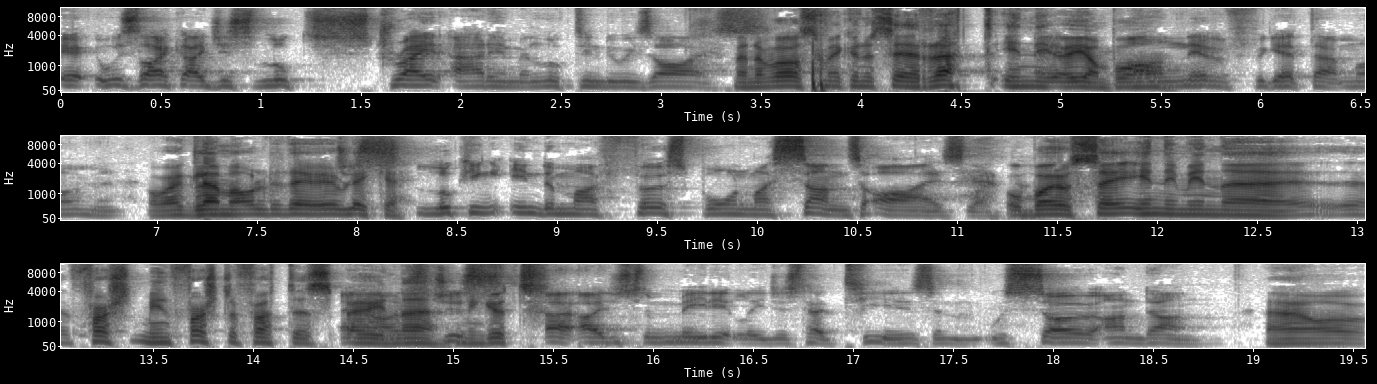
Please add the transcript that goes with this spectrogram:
it it was like I just looked straight at him and looked into his eyes. Men det var som jeg kunne se rett inn i øynene på I'll ham. never forget that moment. Og jeg glemmer aldri det øyeblikket. Just looking into my firstborn, my son's eyes, like Og that. bare å se inn i min, eh, først, min førstefødtes And I øyne, was min just, gutt. I, I just immediately just had tears and was so undone. Eh, Og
